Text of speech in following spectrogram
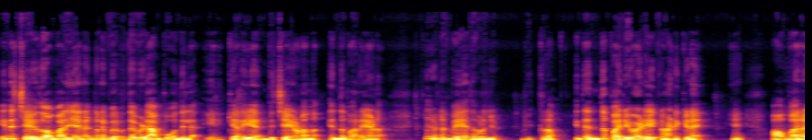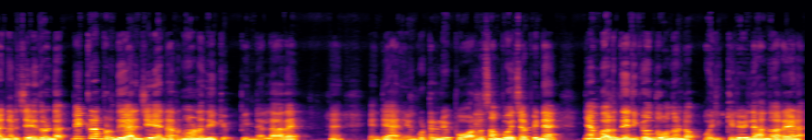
ഇത് ചെയ്തോമാർ ഞാൻ അങ്ങനെ വെറുതെ വിടാൻ പോകുന്നില്ല. എനിക്കറിയാം എന്ത് ചെയ്യണമെന്ന് എന്ന് പറയാണ്. ചേട്ടൻ വേദ പറഞ്ഞു വിക്രം ഇതെന്ത് പരിപാടിയായി കാണിക്കണേ? അവന്മാരങ്ങനെ ചെയ്തുകൊണ്ട് വിക്രം പ്രതികാരം ചെയ്യാൻ ഇറങ്ങുവാണെന്ന് നിൽക്കും പിന്നല്ലാതെ എന്റെ അനിയൻകുട്ടൻ ഒരു പോറൽ സംഭവിച്ചാൽ പിന്നെ ഞാൻ വെറുതെ ഇരിക്കുമെന്ന് തോന്നുന്നുണ്ടോ? ഒരിക്കലും ഇല്ല എന്ന് പറയണം.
